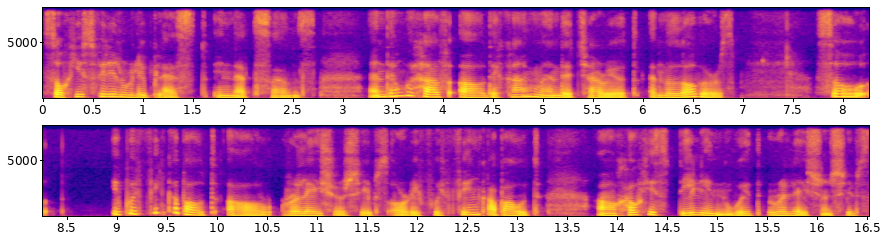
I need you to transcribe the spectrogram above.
So he's feeling really blessed in that sense. And then we have uh, the hangman, the chariot, and the lovers. So if we think about our relationships or if we think about uh, how he's dealing with relationships,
